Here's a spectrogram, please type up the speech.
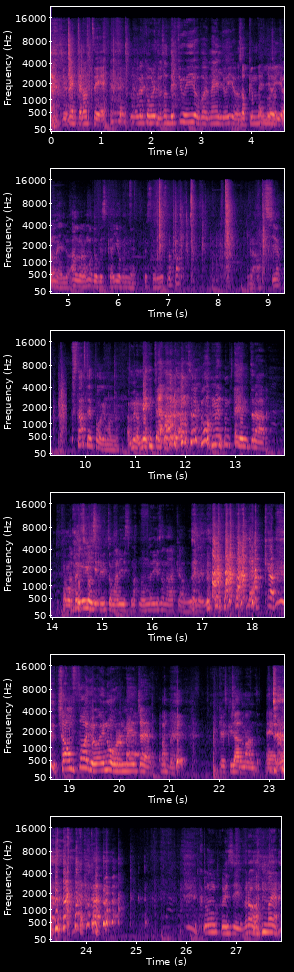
Sicuramente non te. Perché volevo dire, lo so di più io, poi meglio io. Lo so più meglio Lo so io. più meglio. Allora, mo devo pescare io per me. Questo lo devo strappare. Grazie. Starter Pokémon. A me non mi entra. Come non ti entra? Vabbè, io ho scritto malissimo, ma non mi devi andare a capo. C'ha un foglio enorme, cioè, vabbè. Che hai scritto? Charmand. Eh, Comunque sì, però mia,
